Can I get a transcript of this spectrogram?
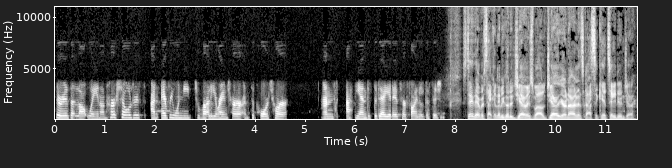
there is a lot weighing on her shoulders, and everyone needs to rally around her and support her. And at the end of the day, it is her final decision. Stay there for a second. Let me go to Jer as well. Jer, you're an Ireland's classic hits. How you doing, Jer?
